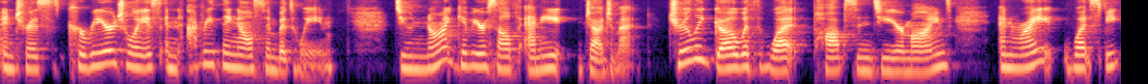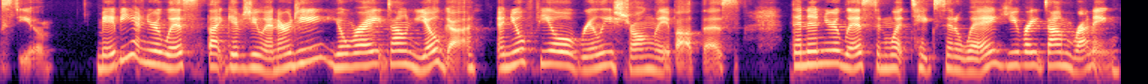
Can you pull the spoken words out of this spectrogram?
interests, career choice, and everything else in between. Do not give yourself any judgment. Truly go with what pops into your mind and write what speaks to you. Maybe in your list that gives you energy, you'll write down yoga and you'll feel really strongly about this. Then in your list and what takes it away, you write down running.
